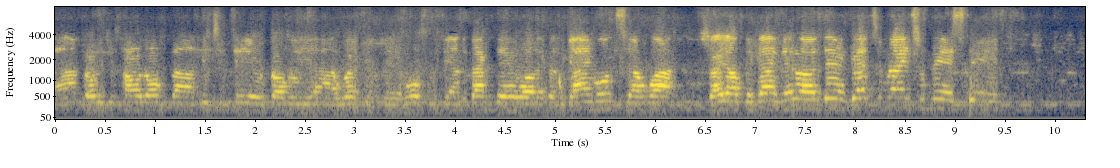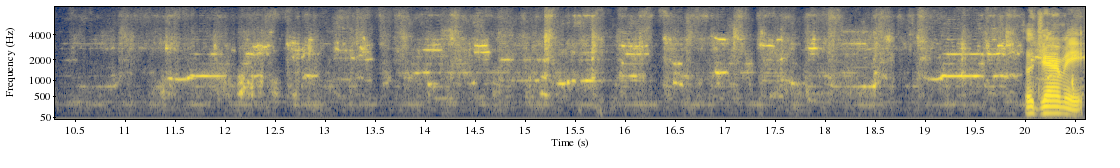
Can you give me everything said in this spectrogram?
Uh, probably just hold off uh, Mitch and Tito are probably uh, working their horses down the back there while they've got the game on. So uh, straight after the game, head over there and grab some reins from there, Stan. So, Jeremy,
